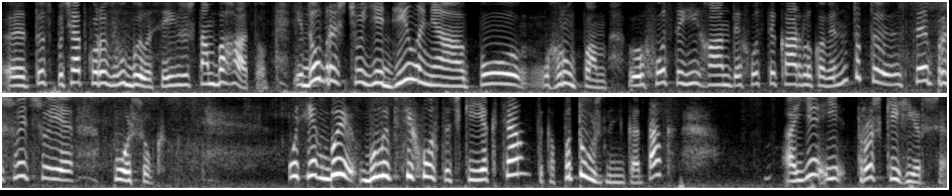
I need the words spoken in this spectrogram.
е, то спочатку розгубилася, їх же ж там багато. І добре, що є ділення по групам: хости гіганти, хости карликові. Ну тобто це пришвидшує пошук. Ось якби були всі хосточки, як ця, така потужненька, так? А є і трошки гірше.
